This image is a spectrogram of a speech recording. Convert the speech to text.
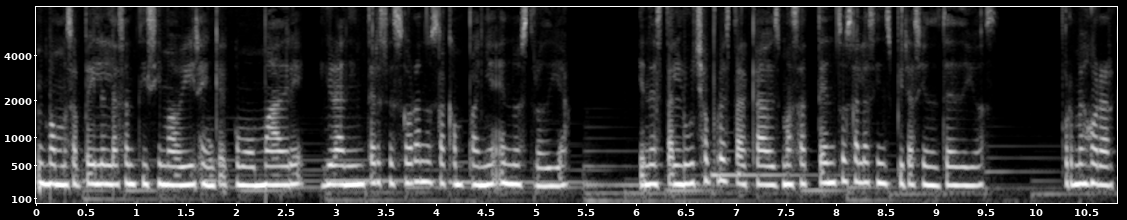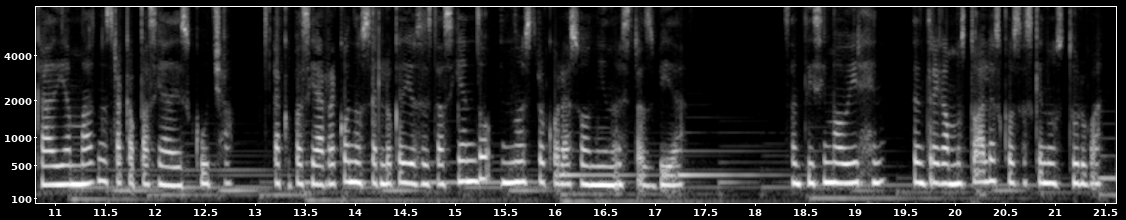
vamos a pedirle a la Santísima Virgen que como Madre y gran intercesora nos acompañe en nuestro día, en esta lucha por estar cada vez más atentos a las inspiraciones de Dios, por mejorar cada día más nuestra capacidad de escucha, la capacidad de reconocer lo que Dios está haciendo en nuestro corazón y en nuestras vidas. Santísima Virgen, te entregamos todas las cosas que nos turban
